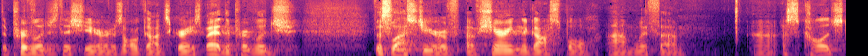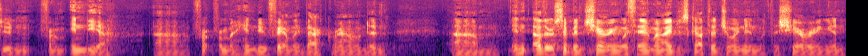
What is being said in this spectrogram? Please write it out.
the privilege this year, as all God's grace, but I had the privilege this last year of, of sharing the gospel um, with uh, uh, a college student from India, uh, from, from a Hindu family background. And um, and others have been sharing with him, and I just got to join in with the sharing, and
